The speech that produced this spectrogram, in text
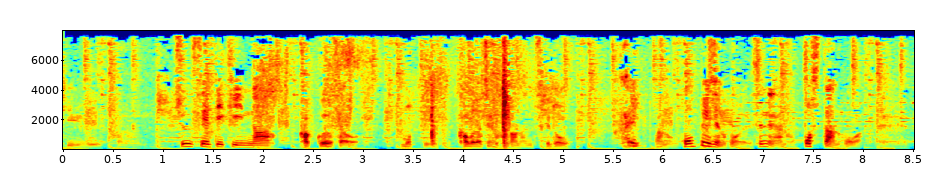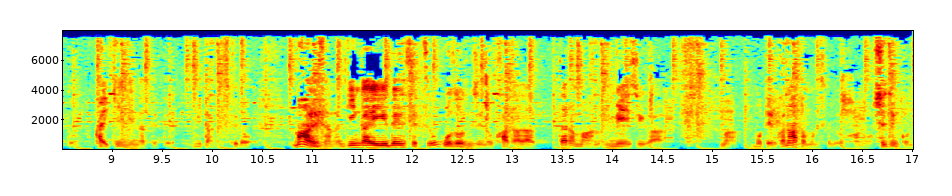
ていうかな、中性的なかっこよさを持っている顔立ちの方なんですけど、はい。あの、ホームページの方でですね、あの、ポスターの方が、えー、と、解禁になってて見たんですけど、まあですね、あの、銀河英雄伝説をご存知の方だったら、まあ、あの、イメージが、まあ、持てるかなと思うんですけど、あの、主人公の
